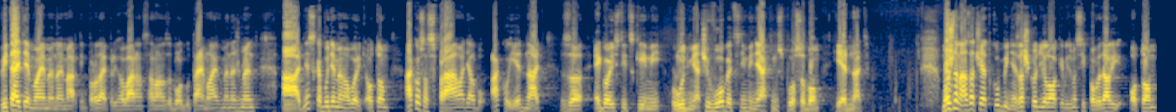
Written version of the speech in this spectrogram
Vitajte, moje meno je Martin Prodaj, prihováram sa vám z blogu Time Life Management a dneska budeme hovoriť o tom, ako sa správať alebo ako jednať s egoistickými ľuďmi a či vôbec s nimi nejakým spôsobom jednať. Možno na začiatku by nezaškodilo, keby sme si povedali o tom,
